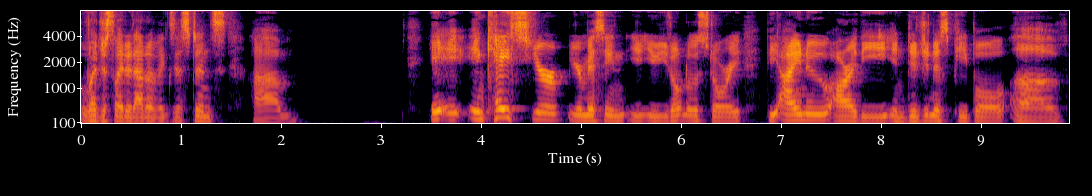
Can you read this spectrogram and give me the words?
legislated out of existence. Um, in case you're you're missing, you, you don't know the story. The Ainu are the indigenous people of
